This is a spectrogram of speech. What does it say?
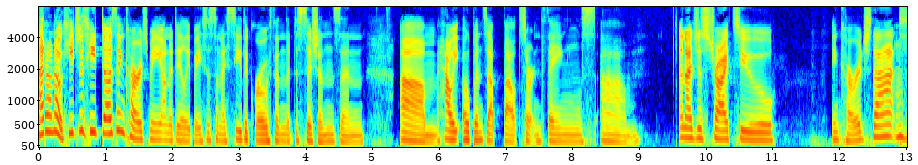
I don't know. He just he does encourage me on a daily basis, and I see the growth and the decisions and um, how he opens up about certain things. Um, and I just try to encourage that because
